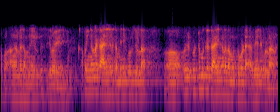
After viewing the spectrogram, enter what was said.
അപ്പോൾ അങ്ങനെയുള്ള കമ്പനികൾക്ക് സീറോ ആയിരിക്കും. അപ്പോൾ ഇങ്ങനെയുള്ള കാര്യങ്ങൾ കമ്പനിയെക്കുറിച്ചുള്ള ഒരു ഒട്ടുമിക്ക കാര്യങ്ങൾ നമുക്കിവിടെ അവൈലബിൾ ആണ്.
